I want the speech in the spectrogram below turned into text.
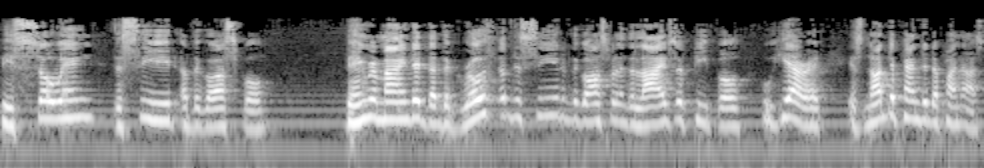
be sowing the seed of the gospel, being reminded that the growth of the seed of the gospel in the lives of people who hear it is not dependent upon us.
